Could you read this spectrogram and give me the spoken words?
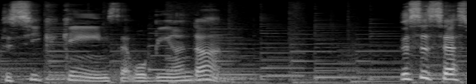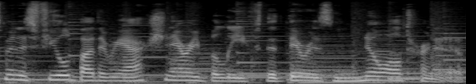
to seek gains that will be undone? This assessment is fueled by the reactionary belief that there is no alternative.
